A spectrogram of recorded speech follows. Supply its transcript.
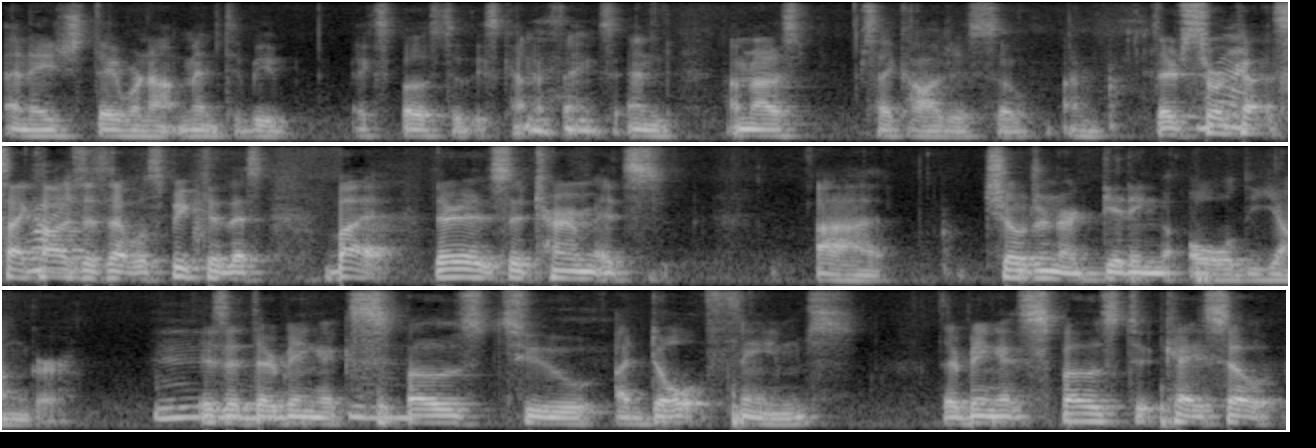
an age they were not meant to be exposed to these kind of Mm-hmm. things. And I'm not a psychologist, so I'm, there's sort Right, of psychologists right. that will speak to this. But there is a term. It's uh, children are getting old younger. Is that they're being exposed to adult themes. They're being exposed to okay, so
